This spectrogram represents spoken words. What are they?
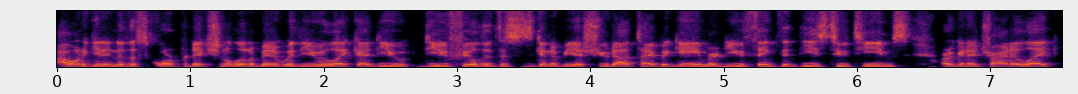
I want to get into the score prediction a little bit with you. Like, uh, do you do you feel that this is going to be a shootout type of game, or do you think that these two teams are going to try to like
